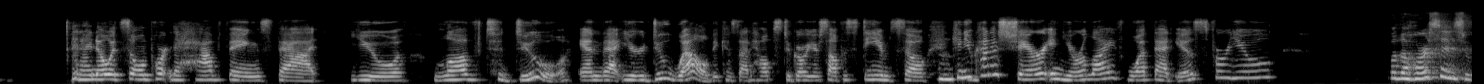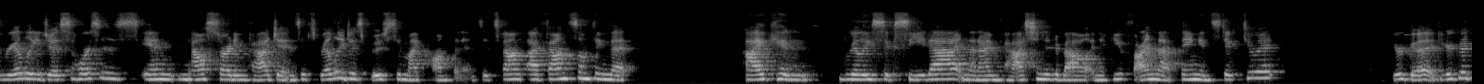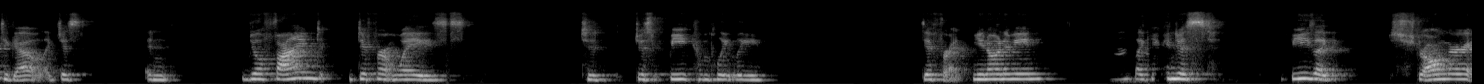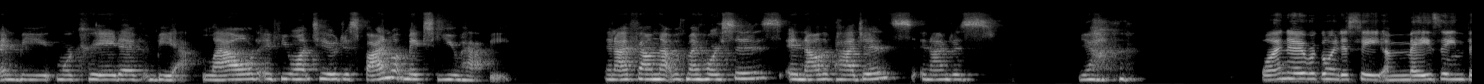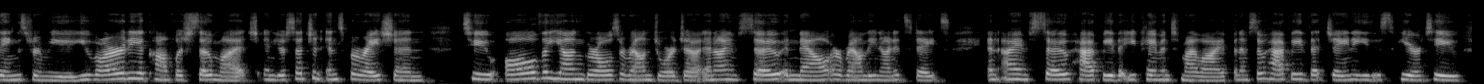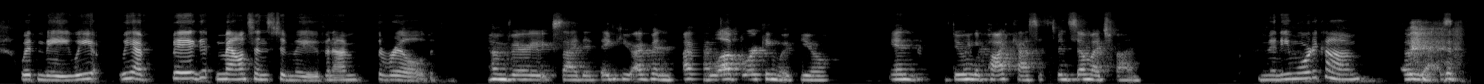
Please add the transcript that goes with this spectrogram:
and i know it's so important to have things that you love to do and that you do well because that helps to grow your self-esteem. So mm-hmm. can you mm-hmm. kind of share in your life what that is for you? Well the horses really just horses and now starting pageants. It's really just boosted my confidence. It's found i found something that i can really succeed at and that i'm passionate about. And if you find that thing and stick to it you're good. You're good to go. Like just and you'll find different ways to just be completely different. You know what I mean? Mm-hmm. Like you can just be like stronger and be more creative and be loud if you want to. Just find what makes you happy. And I found that with my horses and now the pageants. And I'm just, yeah. Well, I know we're going to see amazing things from you. You've already accomplished so much, and you're such an inspiration to all the young girls around Georgia. And I am so, and now around the United States. And I am so happy that you came into my life. And I'm so happy that Janie is here too with me. We we have big mountains to move, and I'm thrilled. I'm very excited. Thank you. I've been I've loved working with you and doing the podcast. It's been so much fun. Many more to come. Oh, yes.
